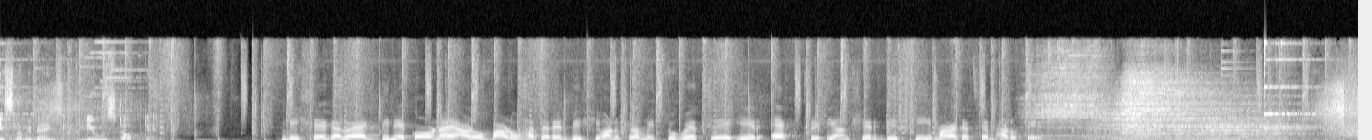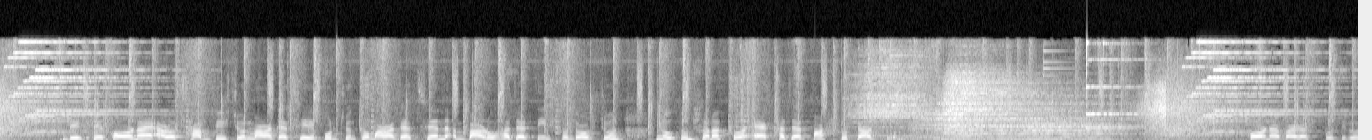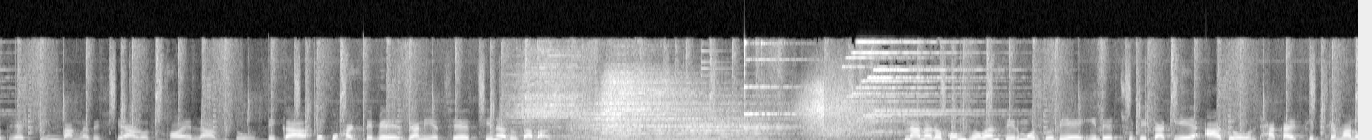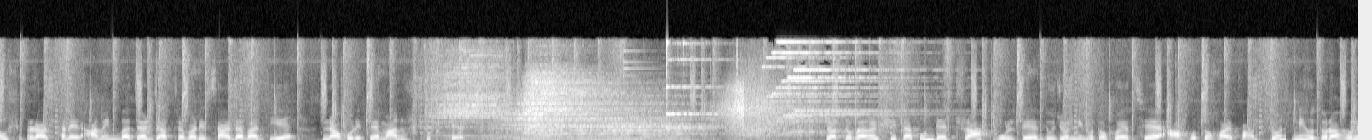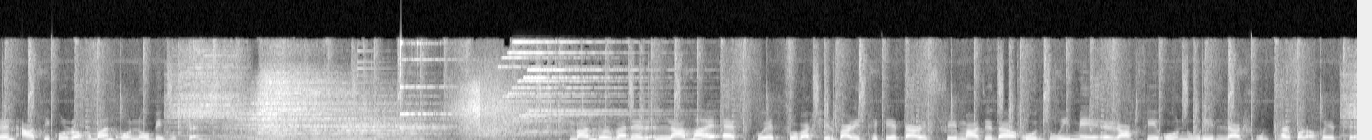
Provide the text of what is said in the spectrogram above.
ইসলামী bank news top ten. বিশ্বে গেল একদিনে করোনায় আরও বারো হাজারের বেশি মানুষের মৃত্যু হয়েছে। এর এক তৃতীয়াংশের বেশি মারা গেছে ভারতে। দেশে করোনায় আরও ছাব্বিশ জন মারা গেছে। এ পর্যন্ত মারা গেছেন বারো হাজার তিনশো জন। নতুন শনাক্ত এক হাজার পাঁচশো চার জন। করোনা ভাইরাস প্রতিরোধে চীন বাংলাদেশকে আরও ছয় লাখ ডোজ টিকা উপহার দেবে, জানিয়েছে চীনা দূতাবাস। নানা রকম ভোগান্তির মধ্য দিয়ে ঈদের ছুটি কাটিয়ে আজও ঢাকায় ফিরছে মানুষ। রাজধানীর আমিনবাজার যাত্রাবাড়ি সায়দাবাদ দিয়ে নগরীতে মানুষ ঢুকছে। চট্টগ্রামের সীতাকুণ্ডে ট্রাক উল্টে দুজন নিহত হয়েছে। আহত হয় পাঁচজন। নিহতরা হলেন আতিকুর রহমান ও নবী হোসেন। বান্দরবানের লামায় এক কুয়েত প্রবাসীর বাড়ি থেকে তার স্ত্রী মাজেদা ও দুই মেয়ে রাফি ও নুরির লাশ উদ্ধার করা হয়েছে।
